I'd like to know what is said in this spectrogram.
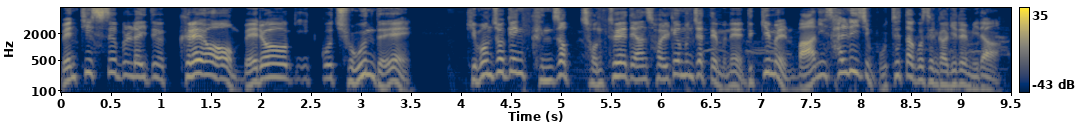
Mantis Blade 그래요. 매력있고 좋은데 기본적인 근접 전투에 대한 설계 문제 때문에 느낌을 많이 살리지 못했다고 생각이 됩니다.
